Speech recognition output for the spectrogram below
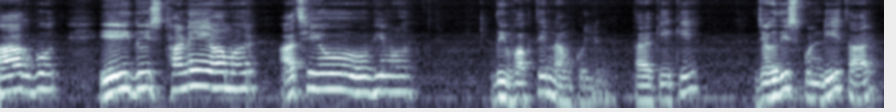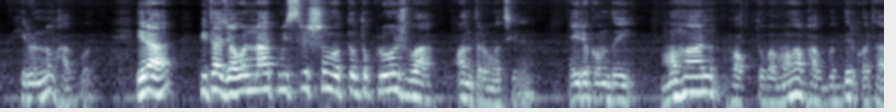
ভাগবত, এই দুই স্থানে আমার আছে অভিমত। দুই ভক্তের নাম করলেন। তারা কে কে? জগদীশ পণ্ডিত আর হিরণ্য ভাগবত। এরা পিতা জগন্নাথ মিশ্রের সঙ্গে অত্যন্ত ক্লোজ বা অন্তরঙ্গ ছিলেন। এইরকম দুই মহান ভক্ত বা মহাভাগবতদের কথা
